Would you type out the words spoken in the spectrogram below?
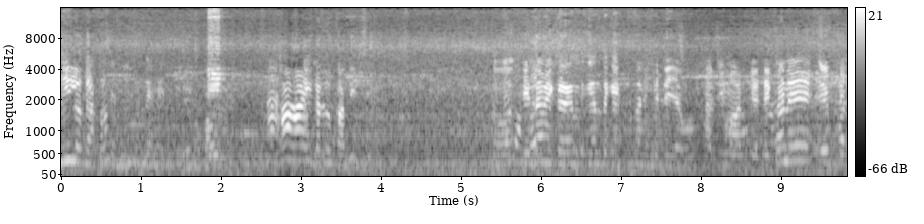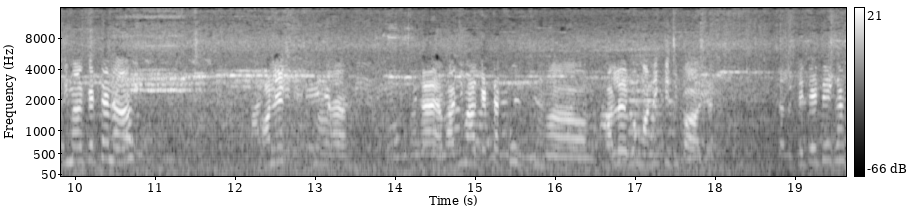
নীলও দেখো। হ্যাঁ হ্যাঁ, হ্যাঁ এটা রোকা দিয়েছি। তো এলাম এখান থেকে একটুখানি হেঁটে যাব ভাজি মার্কেট। এখানে এই ভাজি মার্কেটটা না অনেক হ্যাঁ হ্যাঁ ভাজি মার্কেটটা খুব ভালো এবং অনেক কিছু পাওয়া যায়। চলো হেঁটে হেঁটে এখানে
